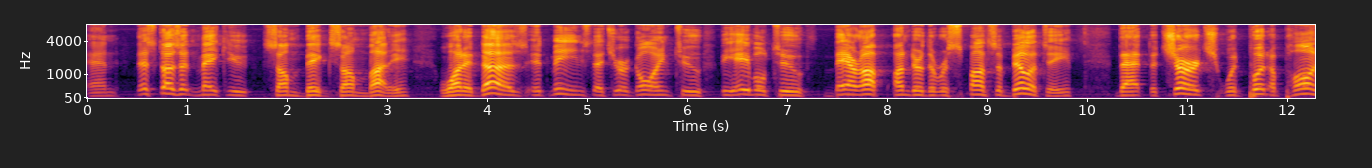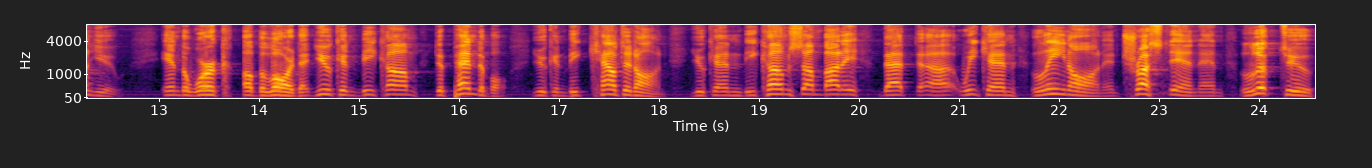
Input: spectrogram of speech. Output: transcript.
And this doesn't make you some big somebody. What it does, it means that you're going to be able to bear up under the responsibility that the church would put upon you in the work of the Lord, that you can become dependable, you can be counted on, you can become somebody that uh, we can lean on and trust in and look to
